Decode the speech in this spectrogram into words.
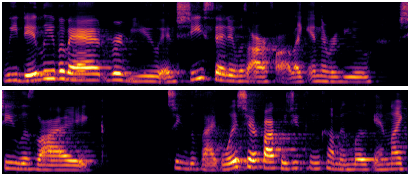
We did leave a bad review and she said it was our fault. Like in the review she was like she was like what's your fault because you can come and look. And like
